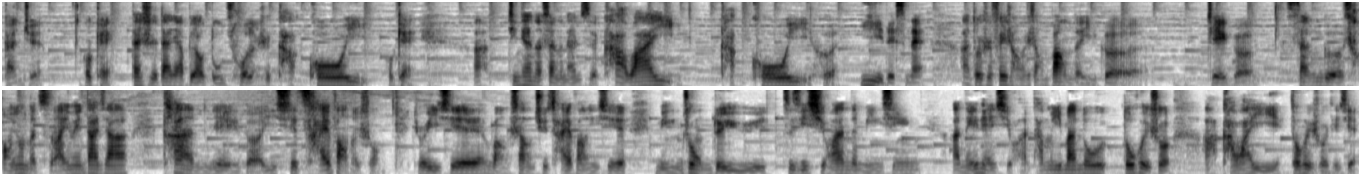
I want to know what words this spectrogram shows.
感觉，OK。但是大家不要读错了，是卡可伊，OK。啊，今天的三个单词卡哇伊、卡可伊和伊的斯奈啊，都是非常非常棒的一个这个三个常用的词啊。因为大家看这个一些采访的时候，就是一些网上去采访一些民众，对于自己喜欢的明星。啊，哪点喜欢？他们一般都都会说啊，卡哇伊，都会说这些。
